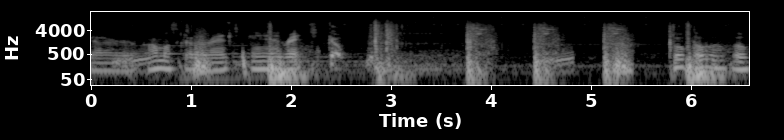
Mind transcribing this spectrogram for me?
Got our almost got our wrench and wrench. Go. Oh, oh, oh, oh.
